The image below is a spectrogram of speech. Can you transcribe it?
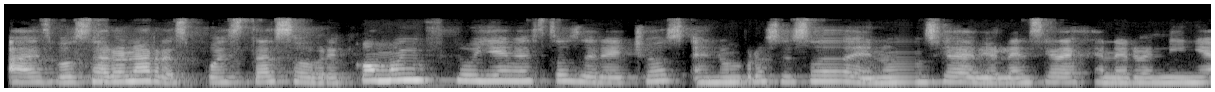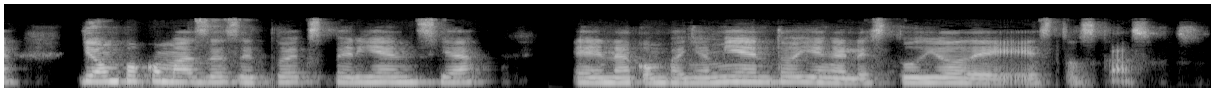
a esbozar una respuesta sobre cómo influyen estos derechos en un proceso de denuncia de violencia de género en línea, ya un poco más desde tu experiencia en acompañamiento y en el estudio de estos casos.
